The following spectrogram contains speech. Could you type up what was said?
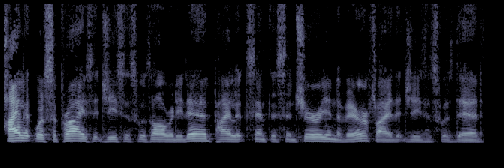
Pilate was surprised that Jesus was already dead. Pilate sent the centurion to verify that Jesus was dead,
